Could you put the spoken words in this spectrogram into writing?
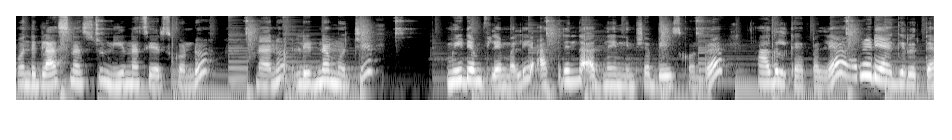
ಒಂದು ಗ್ಲಾಸ್ನಷ್ಟು ನೀರನ್ನ ಸೇರಿಸ್ಕೊಂಡು ನಾನು ಲಿಡ್ನ ಮುಚ್ಚಿ ಮೀಡಿಯಂ ಫ್ಲೇಮಲ್ಲಿ ಹತ್ತರಿಂದ ಹದಿನೈದು ನಿಮಿಷ ಬೇಯಿಸ್ಕೊಂಡ್ರೆ ಹಾಗಲಕಾಯಿ ಪಲ್ಯ ರೆಡಿಯಾಗಿರುತ್ತೆ.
